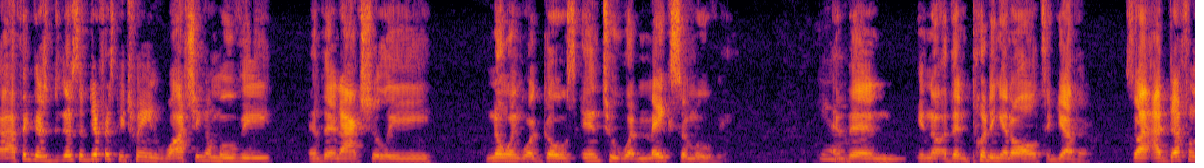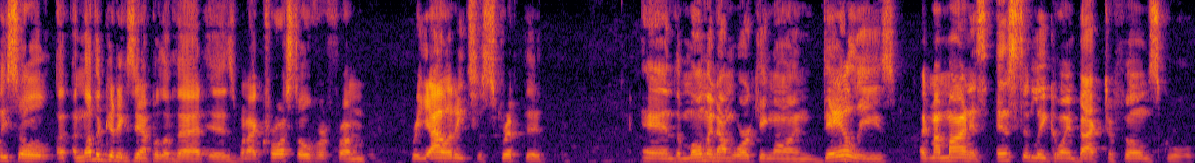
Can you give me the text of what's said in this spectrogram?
I think there's there's a difference between watching a movie and then actually knowing what goes into what makes a movie Yeah. and then you know then putting it all together so i, I definitely so a- another good example of that is when i crossed over from reality to scripted and the moment i'm working on dailies like my mind is instantly going back to film school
